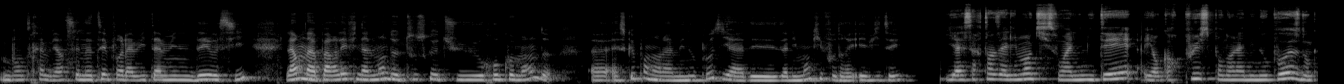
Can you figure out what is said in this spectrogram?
Bon, très bien, c'est noté pour la vitamine D aussi. Là, on a parlé finalement de tout ce que tu recommandes. Euh, est-ce que pendant la ménopause, il y a des aliments qu'il faudrait éviter? Il y a certains aliments qui sont à limiter et encore plus pendant la ménopause. Donc,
